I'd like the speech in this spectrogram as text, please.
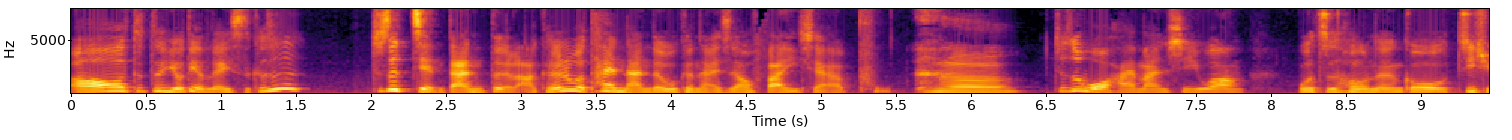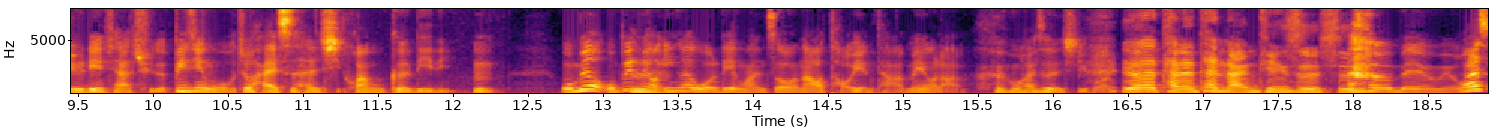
哦，对对，有点类似，可是就是简单的啦。可是如果太难的，我可能还是要翻一下谱。那就是我还蛮希望我之后能够继续练下去的。毕竟我就还是很喜欢乌克丽丽。嗯，我没有，我并没有因为我练完之后然后讨厌它，没有啦，我还是很喜欢。因为弹的太难听，是不是？没有没有，我还是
